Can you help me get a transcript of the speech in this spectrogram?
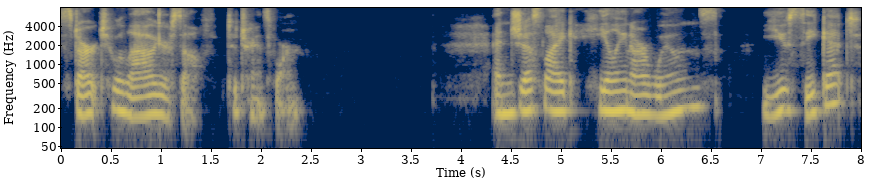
Start to allow yourself to transform. And just like healing our wounds, you seek it,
